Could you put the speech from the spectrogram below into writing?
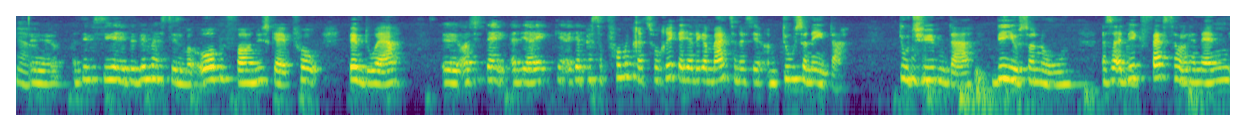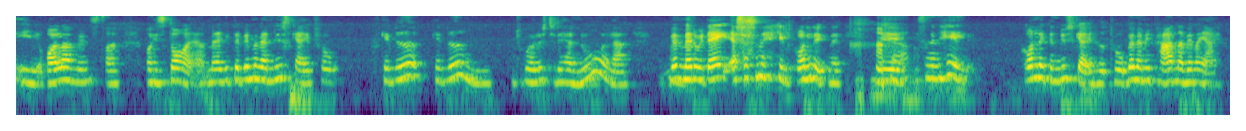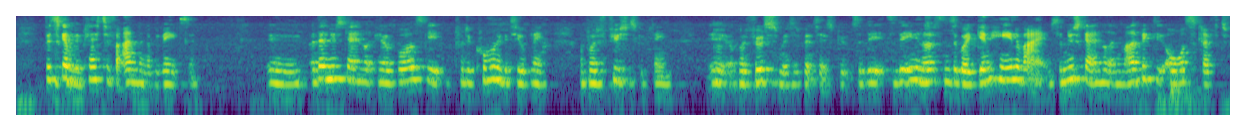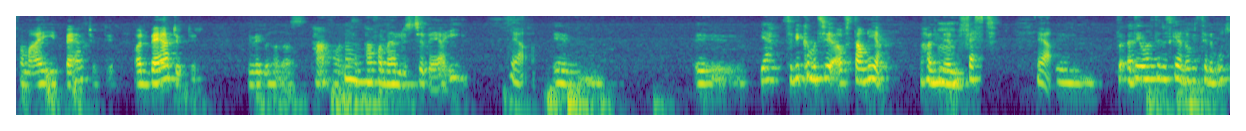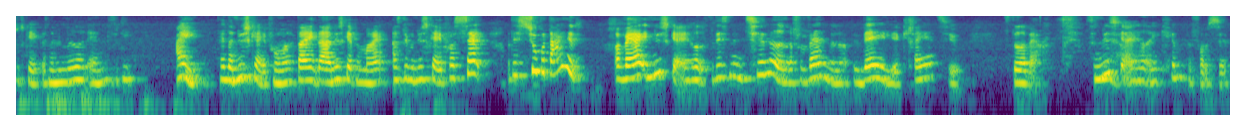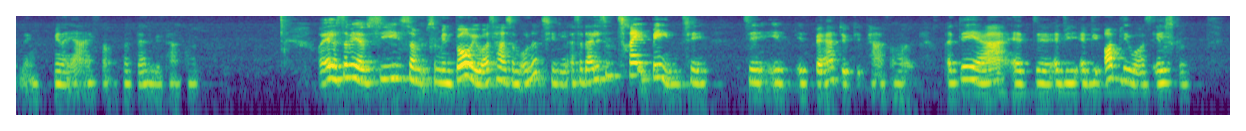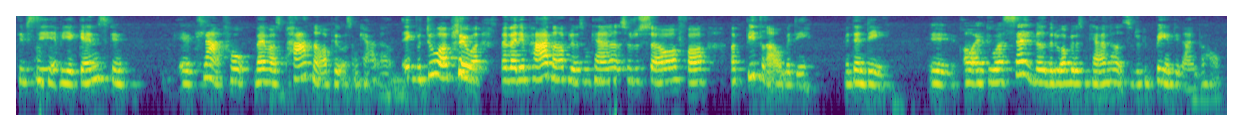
Ja. Øh, og det vil sige, at jeg bliver ved med at stille mig åben for nysgerrig på, hvem du er. Øh, også i dag, at jeg, ikke, at jeg passer på min retorik, at jeg lægger mærke til, når jeg siger, om du er sådan en der. Du er mhm. typen der. Vi er jo sådan nogen. Altså at vi ikke fastholder hinanden i roller og mønstre og historier, men at vi bliver ved med at være nysgerrige på, kan vide, kan vide om du kunne have lyst til det her nu, eller hvem er du i dag? Altså sådan helt grundlæggende, øh, sådan en helt grundlæggende nysgerrighed på, hvem er min partner, og hvem er jeg? For det skaber vi plads til forandring og bevægelse. Øh, og den nysgerrighed kan jo både ske på det kommunikative plan, og på det fysiske plan, øh, og på det følelsesmæssige for sags skyld. Så det, så det er egentlig noget, der sådan, så går igen hele vejen. Så nysgerrighed er en meget vigtig overskrift for mig i et bæredygtigt, og et bæredygtigt i virkeligheden også parforhold, altså mm. altså parforhold, man har lyst til at være i. Ja. Øhm, øh, ja, så vi kommer til at stagnere og holde hinanden mm. fast. Ja. Øhm, og det er jo også det, der sker, når vi taler om utroskab, altså når vi møder en anden, fordi, ej, den der er nysgerrig på mig, der er en, der er nysgerrig på mig, altså det var nysgerrig på os selv, og det er super dejligt. at være i nysgerrighed, for det er sådan en tilliden og forvandlende og bevægelig og kreativ sted at være. Så nysgerrighed er en kæmpe forudsætning, mener jeg, for, for et bæredygtigt parforhold. Og ellers så vil jeg jo sige, som, som min bog jo også har som undertitel, altså der er ligesom tre ben til, til et, et bæredygtigt parforhold. Og det er, at, øh, at, vi, at vi oplever os elsket. Det vil sige, at vi er ganske øh, klar på, hvad vores partner oplever som kærlighed. Ikke hvad du oplever, men hvad din partner oplever som kærlighed, så du sørger for at bidrage med det, med den del. Øh, og at du også selv ved, hvad du oplever som kærlighed, så du kan bede om dine egne behov.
